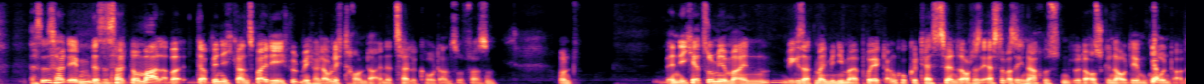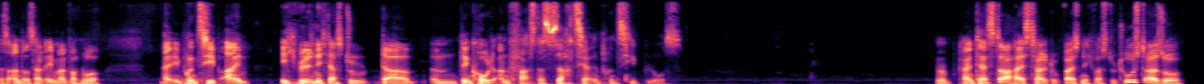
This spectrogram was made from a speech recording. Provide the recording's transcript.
das ist halt eben, das ist halt normal, aber da bin ich ganz bei dir. Ich würde mich halt auch nicht trauen, da eine Zeile Code anzufassen. Und wenn ich jetzt so mir mein, wie gesagt, mein Minimalprojekt angucke, Tests wären das auch das erste, was ich nachrüsten würde, aus genau dem ja. Grund. Alles andere ist halt eben einfach nur äh, im Prinzip ein, ich will nicht, dass du da ähm, den Code anfasst. Das sagt's ja im Prinzip bloß. Ne? Kein Tester heißt halt, du weißt nicht, was du tust, also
